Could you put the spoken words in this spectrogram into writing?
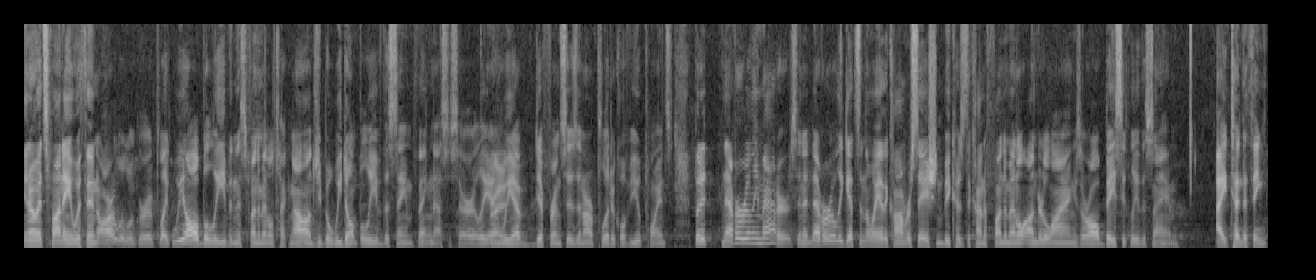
you know, it's funny within our little group, like we all believe in this fundamental technology, but we don't believe the same thing necessarily, and Right. we have differences in our political viewpoints. But it never really matters, and it never really gets in the way of the conversation because the kind of fundamental underlyings are all basically the same. I tend to think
